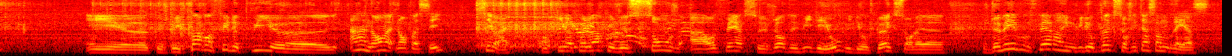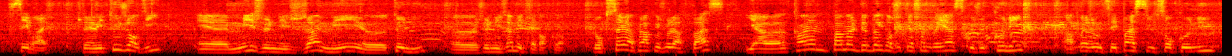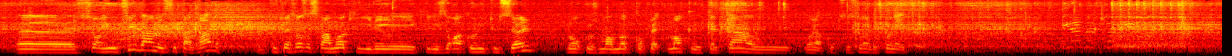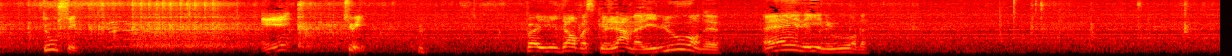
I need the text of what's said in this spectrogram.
et euh, que je n'ai pas refait depuis euh, un an maintenant passé. C'est vrai. Donc il va falloir que je songe à refaire ce genre de vidéo, vidéo bug sur le. Je devais vous faire une vidéo bug sur GTA San Andreas. C'est vrai. Je l'avais toujours dit, euh, mais je n'ai jamais tenu. Je n'ai jamais fait encore. Donc ça, il va falloir que je la fasse. Il y a quand même pas mal de bugs dans GTA San Andreas que je connais. Après, je ne sais pas s'ils sont connus sur YouTube, hein, mais c'est pas grave. De toute façon, ce sera moi qui les, aura connus tout seul. Donc je m'en moque complètement que quelqu'un ou voilà, quoi que ce soit le connaisse. Touché. Et tué. Pas évident parce que l'arme elle est lourde. Elle est lourde.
